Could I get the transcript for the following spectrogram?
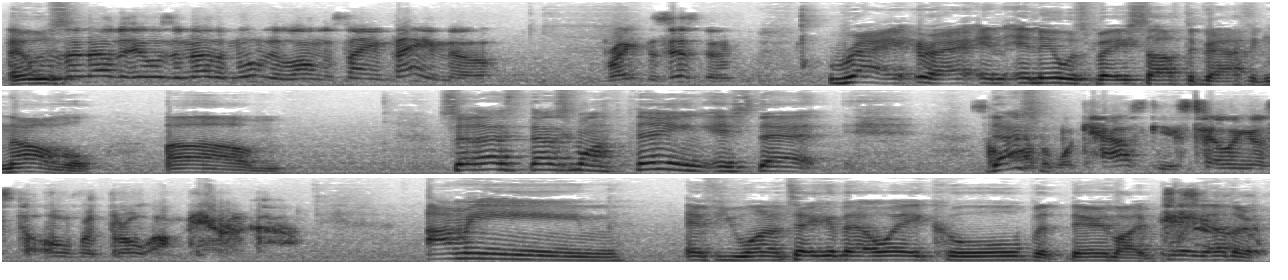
That it was, was another. It was another movie along the same thing though. Break the system. Right, right, and, and it was based off the graphic novel. Um, so that's that's my thing. Is that So that's what Wachowski is telling us to overthrow America. I mean, if you want to take it that way, cool. But they're like plenty other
